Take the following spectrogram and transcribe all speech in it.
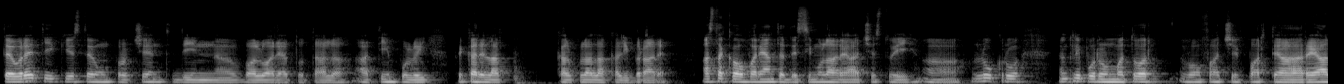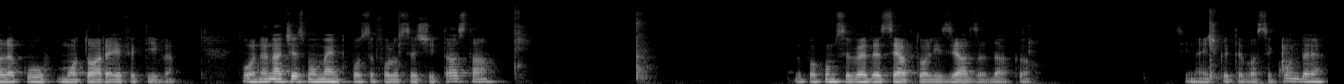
Teoretic este un procent din uh, valoarea totală a timpului pe care l-a calculat la calibrare. Asta ca o variantă de simulare a acestui uh, lucru. În clipul următor vom face partea reală cu motoare efective. Bun, în acest moment pot să folosesc și tasta. După cum se vede, se actualizează dacă țin aici câteva secunde.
